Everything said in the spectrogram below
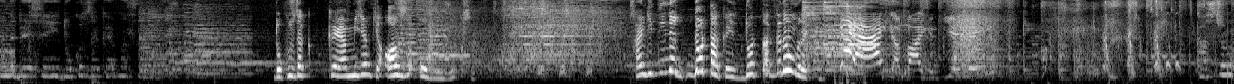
Ben de BS'yi 9 dakika yapmazsam. 9 dakika yenmeyeceğim ki az da olur yoksa. Sen gittiğinde 4 dakikayı 4 dakikada mı bıraktın? Caray, baygın Kasacağım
